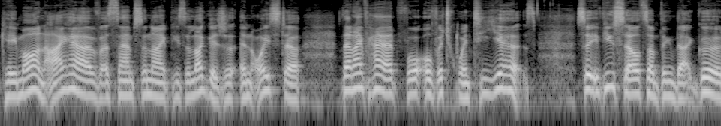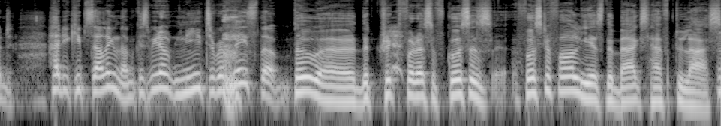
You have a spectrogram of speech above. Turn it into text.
came on. I have a Samsonite piece of luggage, an oyster, that I've had for over twenty years. So if you sell something that good, how do you keep selling them? Because we don't need to replace them. So uh, the trick for us, of course, is first of all, yes, the bags have to last.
